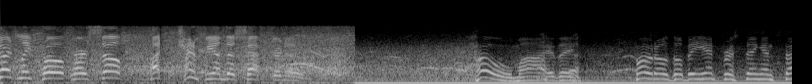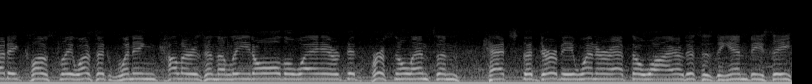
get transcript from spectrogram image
certainly proved herself a champion this afternoon. Oh my, the photos will be interesting and studied closely. Was it winning colors in the lead all the way, or did Personal Ensign catch the Derby winner at the wire? This is the NBC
